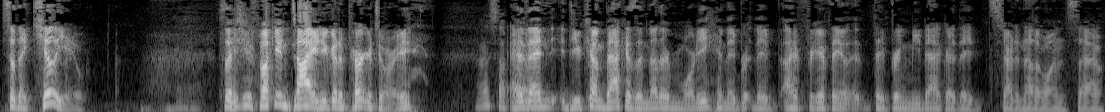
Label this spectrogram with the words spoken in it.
So they kill you. So you fucking die and you go to purgatory. That's not bad. And then you come back as another Morty, and they they I forget if they they bring me back or they start another one. So,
